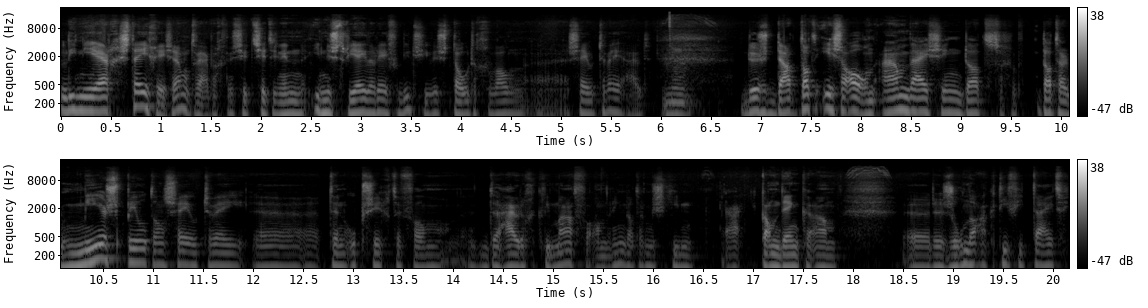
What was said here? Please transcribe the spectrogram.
lineair gestegen is. Hè? Want we, hebben, we zitten zit in een industriële revolutie. We stoten gewoon uh, CO2 uit. Ja. Dus dat, dat is al een aanwijzing dat, dat er meer speelt dan CO2 uh, ten opzichte van de huidige klimaatverandering. Dat er misschien, ja, je kan denken aan de zonneactiviteit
